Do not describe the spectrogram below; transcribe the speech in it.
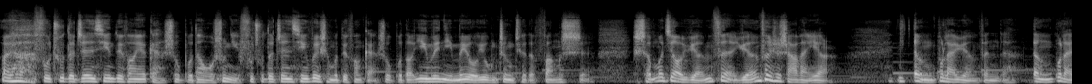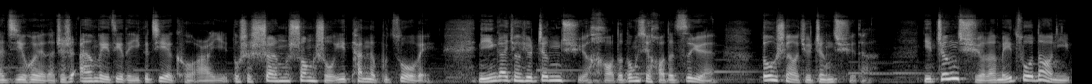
哎呀，付出的真心对方也感受不到。我说你付出的真心为什么对方感受不到？因为你没有用正确的方式。什么叫缘分？缘分是啥玩意儿？你等不来缘分的，等不来机会的，只是安慰自己的一个借口而已，都是双双手一摊的不作为。你应该就要去争取好的东西，好的资源，都是要去争取的。你争取了没做到，你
